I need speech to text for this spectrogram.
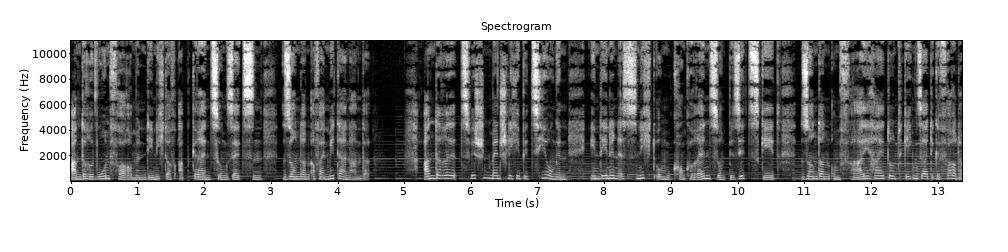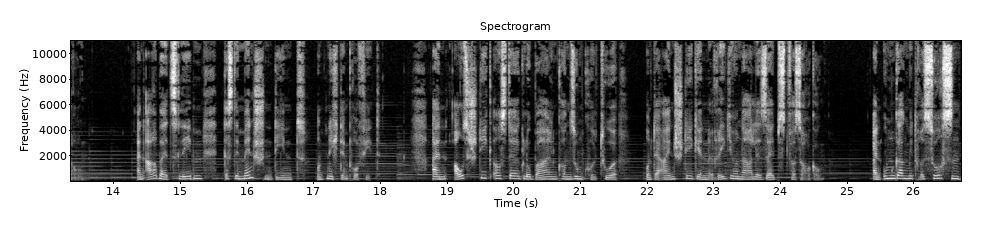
Andere Wohnformen, die nicht auf Abgrenzung setzen, sondern auf ein Miteinander. Andere zwischenmenschliche Beziehungen, in denen es nicht um Konkurrenz und Besitz geht, sondern um Freiheit und gegenseitige Förderung. Ein Arbeitsleben, das dem Menschen dient und nicht dem Profit. Ein Ausstieg aus der globalen Konsumkultur und der Einstieg in regionale Selbstversorgung ein Umgang mit Ressourcen,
